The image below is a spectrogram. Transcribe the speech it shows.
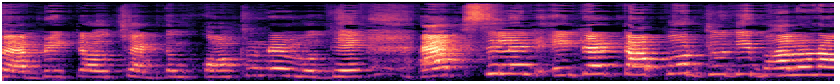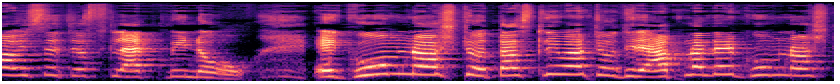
ফ্যাব্রিকটা হচ্ছে একদম কটনের মধ্যে। এক্সিলেন্ট এটার কাপড় যদি ভালো না হয়েছে জাস্ট লেট মি নো এ ঘুম নষ্ট তাসলিমা চৌধুরী আপনাদের ঘুম নষ্ট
